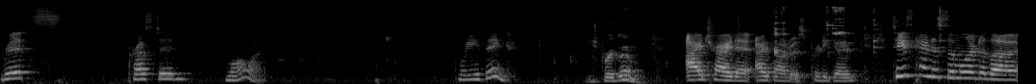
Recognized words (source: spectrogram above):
Ritz, crusted walleye. What do you think? It's pretty good. I tried it. I thought it was pretty good. Tastes kind of similar to the.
